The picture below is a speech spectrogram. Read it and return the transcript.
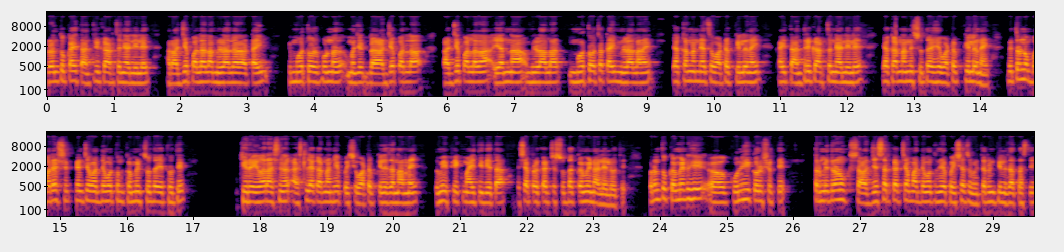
परंतु काही तांत्रिक अडचणी आलेल्या आहेत. राज्यपालाला मिळालेला टाईम हे महत्त्वपूर्ण म्हणजे राज्यपाला राज्यपालाला यांना मिळाला महत्त्वाचा टाईम मिळाला नाही. त्या कारणाने याचं वाटप केलं नाही. काही तांत्रिक अडचणी आलेल्या आहेत. या कारणाने सुद्धा हे वाटप केलं नाही. मित्रांनो बऱ्याच शेतकऱ्यांच्या माध्यमातून कमेंट सुद्धा येत होते की रविवार असण्या असल्या कारणाने हे पैसे वाटप केले जाणार नाही. तुम्ही फेक माहिती देता अशा प्रकारचे सुद्धा कमेंट आलेले होते. परंतु कमेंट हे कोणीही करू शकते. तर मित्रांनो राज्य सरकारच्या माध्यमातून या पैशाचं वितरण केले जात असते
